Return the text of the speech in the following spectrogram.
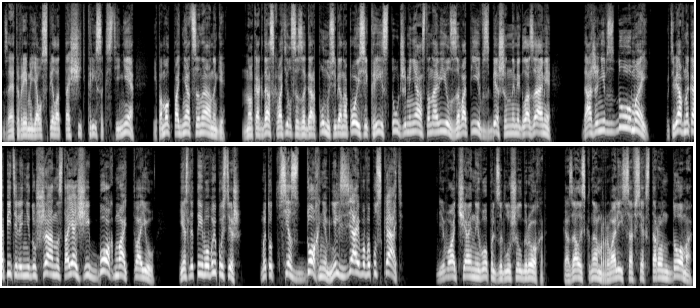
За это время я успел оттащить Криса к стене и помог подняться на ноги, но когда схватился за гарпун у себя на поясе, Крис тут же меня остановил, завопив с бешеными глазами. «Даже не вздумай! У тебя в накопителе не душа, а настоящий бог, мать твою! Если ты его выпустишь, мы тут все сдохнем! Нельзя его выпускать!» Его отчаянный вопль заглушил грохот. Казалось, к нам рвались со всех сторон дома.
